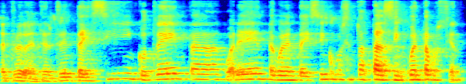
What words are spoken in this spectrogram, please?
entre, entre el 35, 30, 40, 45% hasta el 50%.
